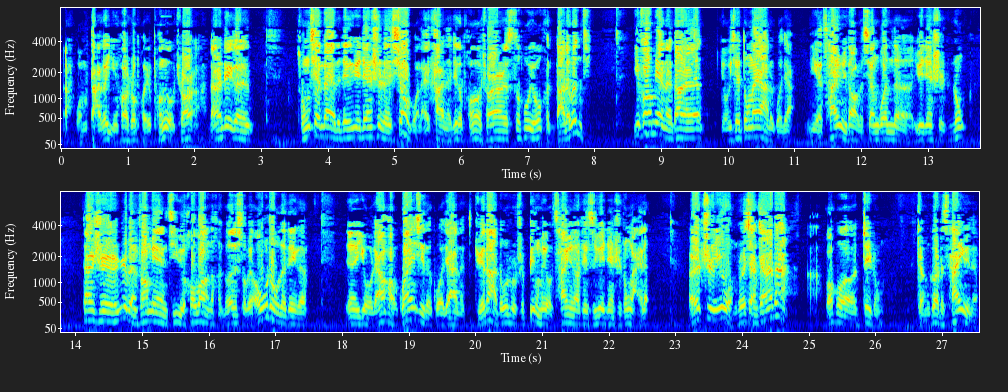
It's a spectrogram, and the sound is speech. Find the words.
啊，我们打个引号说朋朋友圈啊。当然，这个从现在的这个阅舰式的效果来看呢，这个朋友圈似乎有很大的问题。一方面呢，当然有一些东南亚的国家也参与到了相关的阅舰式之中，但是日本方面给予厚望的很多的所谓欧洲的这个。呃，有良好关系的国家呢，绝大多数是并没有参与到这次阅舰式中来的。而至于我们说像加拿大啊，包括这种整个的参与呢，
